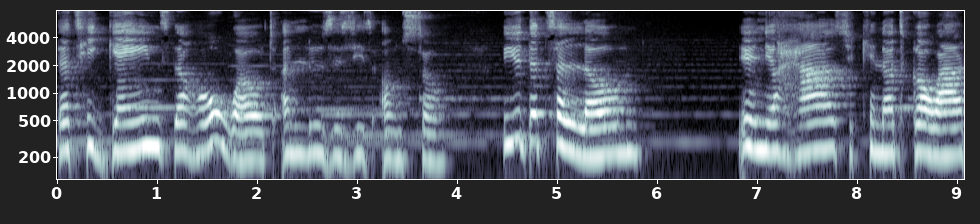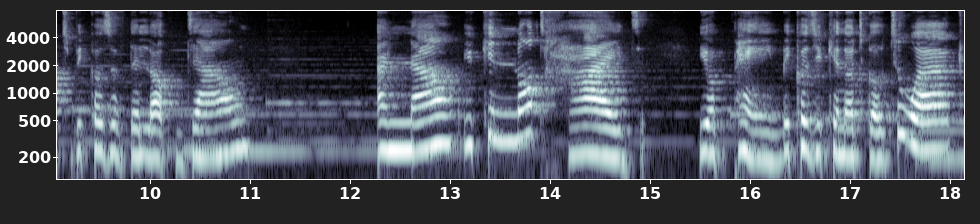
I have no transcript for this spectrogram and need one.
that he gains the whole world and loses his own soul? You that's alone, in your house, you cannot go out because of the lockdown. And now you cannot hide your pain because you cannot go to work,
